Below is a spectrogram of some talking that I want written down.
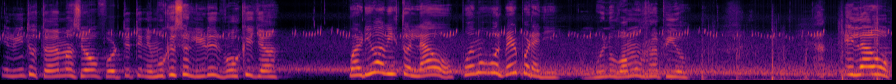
El viento está demasiado fuerte, tenemos que salir del bosque ya. Wario ha visto el lago. Podemos volver por allí. Bueno, vamos rápido. ¡El lago!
